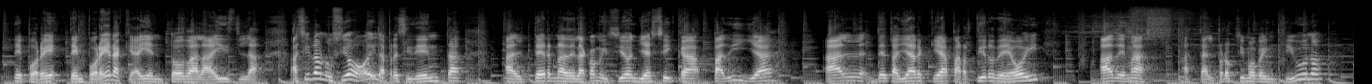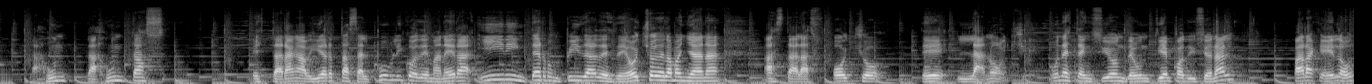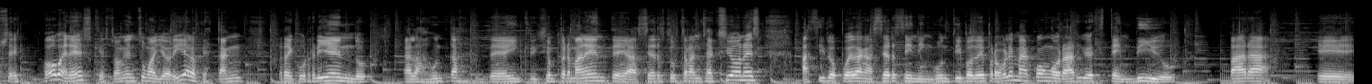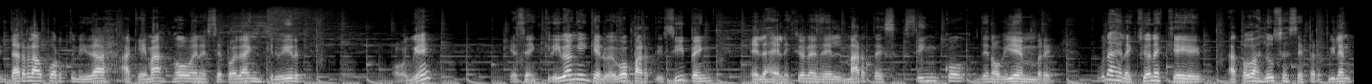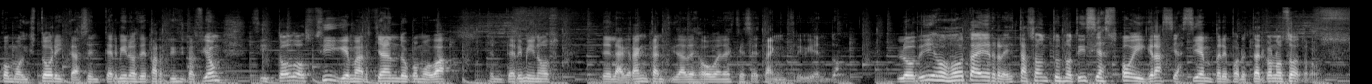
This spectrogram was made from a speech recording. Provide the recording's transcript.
temporeras que hay en toda la isla. Así lo anunció hoy la presidenta alterna de la comisión, Jessica Padilla, al detallar que a partir de hoy, además, hasta el próximo 21, las juntas estarán abiertas al público de manera ininterrumpida desde 8 de la mañana hasta las 8 de la noche. Una extensión de un tiempo adicional para que los jóvenes, que son en su mayoría los que están recurriendo a las juntas de inscripción permanente a hacer sus transacciones, así lo puedan hacer sin ningún tipo de problema con horario extendido para eh, dar la oportunidad a que más jóvenes se puedan inscribir. Bien, que se inscriban y que luego participen en las elecciones del martes 5 de noviembre unas elecciones que a todas luces se perfilan como históricas en términos de participación si todo sigue marchando como va en términos de la gran cantidad de jóvenes que se están inscribiendo. Lo dijo JR, estas son tus noticias hoy. Gracias siempre por estar con nosotros.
